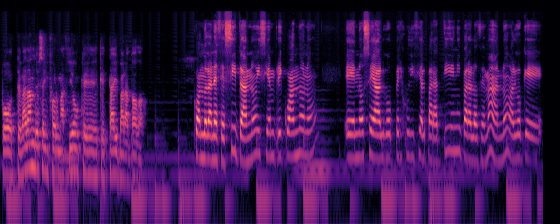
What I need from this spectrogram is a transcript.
pues te va dando esa información que, está ahí para todos. Cuando la necesitas, ¿no? Y siempre y cuando, ¿no? Eh, no sea algo perjudicial para ti ni para los demás, ¿no? Algo que,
